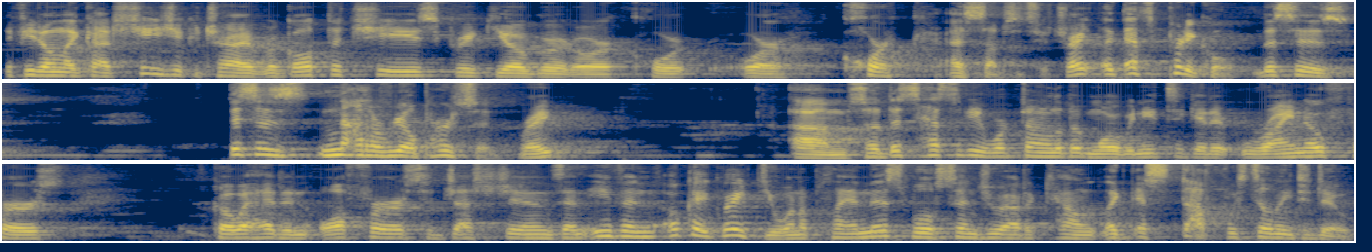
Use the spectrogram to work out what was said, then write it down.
If you don't like cottage cheese, you could try ricotta cheese, Greek yogurt, or quark, or quark as substitutes, right? Like that's pretty cool. This is this is not a real person, right? Um, so this has to be worked on a little bit more. We need to get it Rhino first. Go ahead and offer suggestions, and even okay, great. Do you want to plan this? We'll send you out a calendar. Like there's stuff we still need to do,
